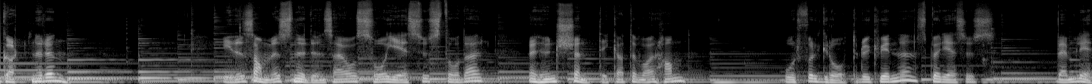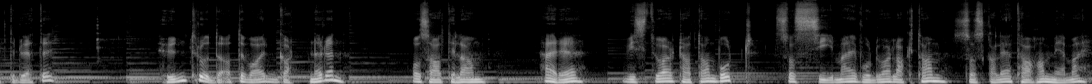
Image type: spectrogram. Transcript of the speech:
Gartneren. I det samme snudde hun seg og så Jesus stå der, men hun skjønte ikke at det var han. Hvorfor gråter du, kvinne? spør Jesus. Hvem leter du etter? Hun trodde at det var gartneren, og sa til ham, Herre, hvis du har tatt ham bort, så si meg hvor du har lagt ham, så skal jeg ta ham med meg.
